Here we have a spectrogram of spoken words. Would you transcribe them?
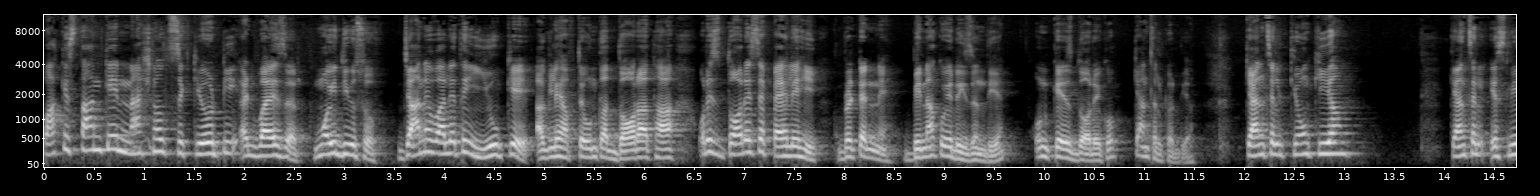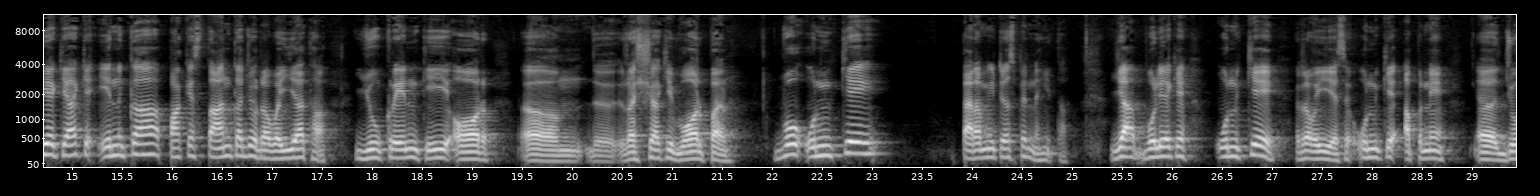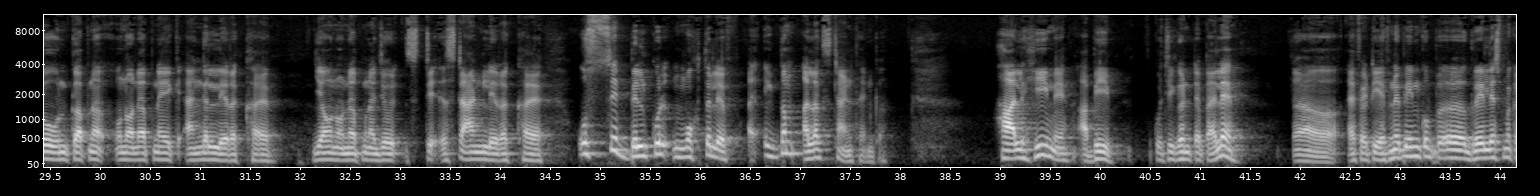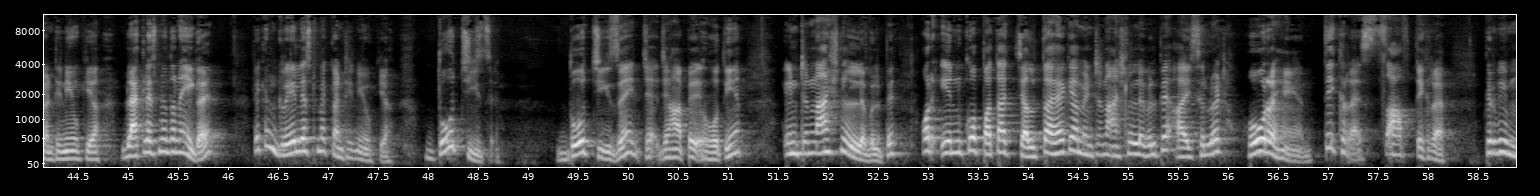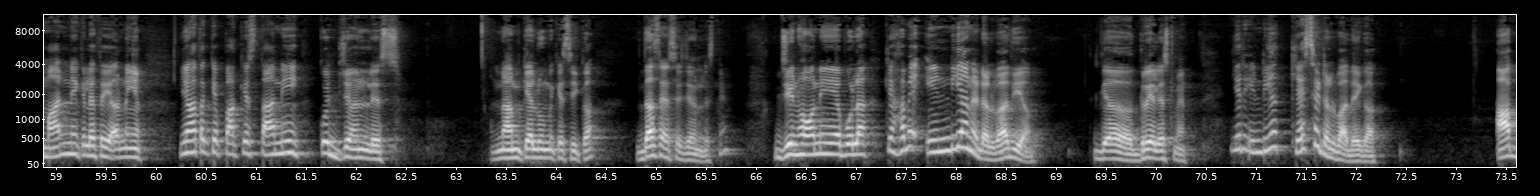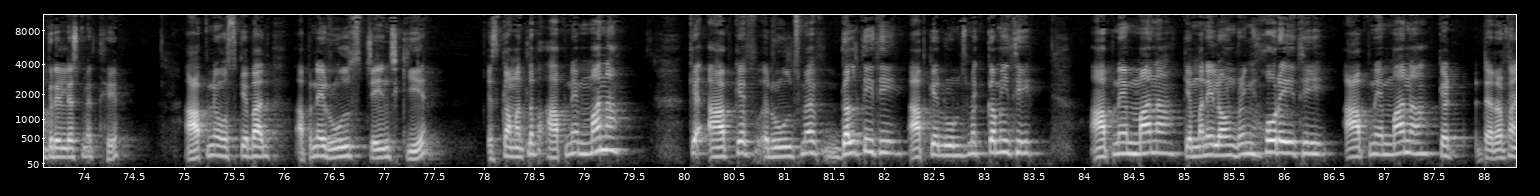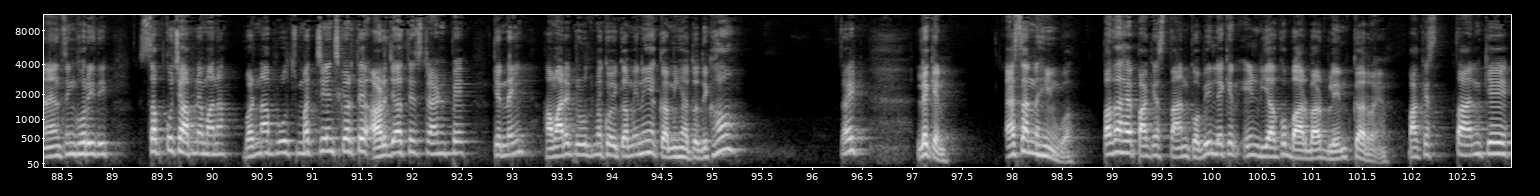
पाकिस्तान के national security adviser Moeed Yusuf जाने वाले थे यूके अगले हफ़्ते, उनका दौरा था और इस दौरे से पहले ही ब्रिटेन ने बिना कोई रीजन दिए उनके इस दौरे को कैंसिल कर दिया। कैंसिल क्यों किया? कैंसिल इसलिए किया कि इनका, पाकिस्तान का जो रवैया था यूक्रेन की और रशिया की वॉर पर, वो उनके पैरामीटर्स पे नहीं था। या बोलिए कि उनके रवैये से, उनके अपने जो उनका अपना, उन्होंने अपना एक एंगल ले रखा है, या उन्होंने अपना जो स्टैंड ले रखा है, उससे बिल्कुल मुख्तलिफ़ एकदम अलग स्टैंड था इनका। हाल ही में, अभी कुछ ही घंटे पहले एफएटीएफ ने भी इनको ग्रे लिस्ट में कंटिन्यू किया। ब्लैक लिस्ट में तो नहीं गए, लेकिन ग्रे लिस्ट में कंटिन्यू किया। दो चीज़ें दो चीज़ें जहाँ पे होती हैं इंटरनेशनल लेवल पे, और इनको पता चलता है कि हम इंटरनेशनल लेवल पे आइसोलेट हो रहे हैं। दिख रहा है, साफ़ दिख रहा है। फिर भी मानने के लिए तैयार नहीं है। यहाँ तक कि पाकिस्तानी कुछ जर्नलिस्ट, नाम कह लू मैं किसी का? दस ऐसे जर्नलिस्ट हैं, जिन्होंने ये बोला कि हमें इंडिया ने डलवा दिया ग्रे लिस्ट में। यार, इंडिया कैसे डलवा देगा? आप ग्रे लिस्ट में थे, आपने उसके बाद अपने रूल्स चेंज किए, इसका मतलब आपने माना कि आपके रूल्स में गलती थी, आपके रूल्स में कमी थी। आपने माना कि मनी लॉन्ड्रिंग हो रही थी, आपने माना कि टेरर फाइनेंसिंग हो रही थी, सब कुछ आपने माना, वरना आप रूल्स मत चेंज करते, अड़ जाते स्टैंड पे कि नहीं, हमारे रूल्स में कोई कमी नहीं है, कमी है तो दिखाओ राइट लेकिन ऐसा नहीं हुआ। पता है पाकिस्तान को भी, लेकिन इंडिया को बार बार ब्लेम कर रहे हैं। पाकिस्तान के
